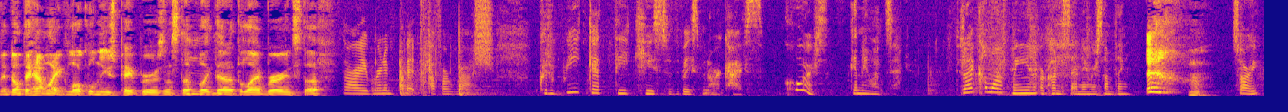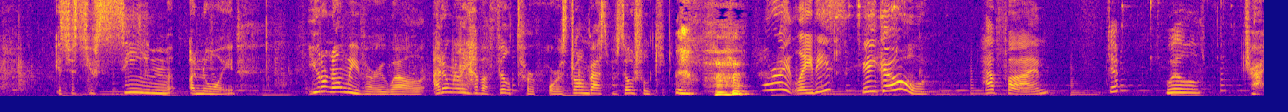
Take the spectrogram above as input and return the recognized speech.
Like, don't they have like local newspapers and stuff like that mm-hmm. at the library and stuff? Sorry, we're in a bit of a rush. Could we get the keys to the basement archives? Of course. Give me one second. Did I come off mean or condescending or something? Hmm. Sorry. It's just you seem annoyed. You don't know me very well. I don't really have a filter or a strong grasp of social cues. All right, ladies, here you go. Have fun. Yep, we'll try.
